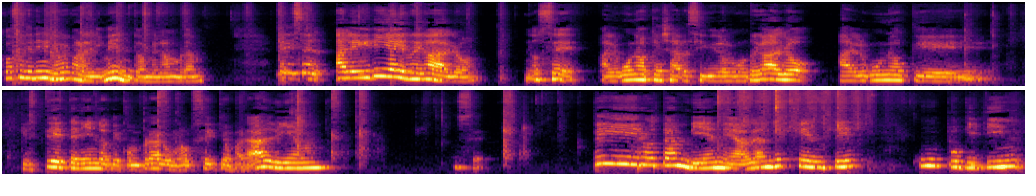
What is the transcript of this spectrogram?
Cosas que tienen que ver con alimentos, me nombran. Me dicen alegría y regalo. No sé, alguno que haya recibido algún regalo, alguno que, que esté teniendo que comprar un obsequio para alguien. No sé. Pero también me hablan de gente un poquitín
